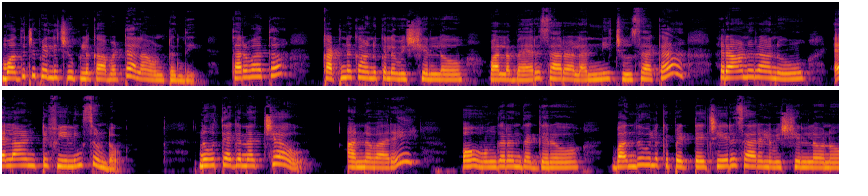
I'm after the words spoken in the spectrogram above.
మొదటి పెళ్ళి చూపులు కాబట్టి అలా ఉంటుంది. తర్వాత కట్న కానుకల విషయంలో వాళ్ళ బేరసారాలన్నీ చూశాక రాను రాను ఎలాంటి ఫీలింగ్స్ ఉండవు. నువ్వు తెగ నచ్చావు అన్నవారే ఓ ఉంగరం దగ్గరో బంధువులకు పెట్టే చీరసారల విషయంలోనో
